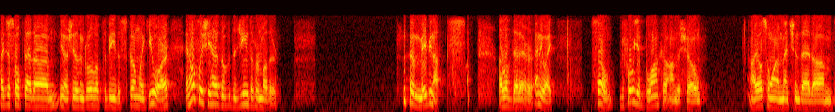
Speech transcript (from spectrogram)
I just hope that um, you know she doesn't grow up to be the scum like you are, and hopefully she has the the genes of her mother. Maybe not. I love that air. Anyway, so before we get Blanca on the show, I also want to mention that um,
